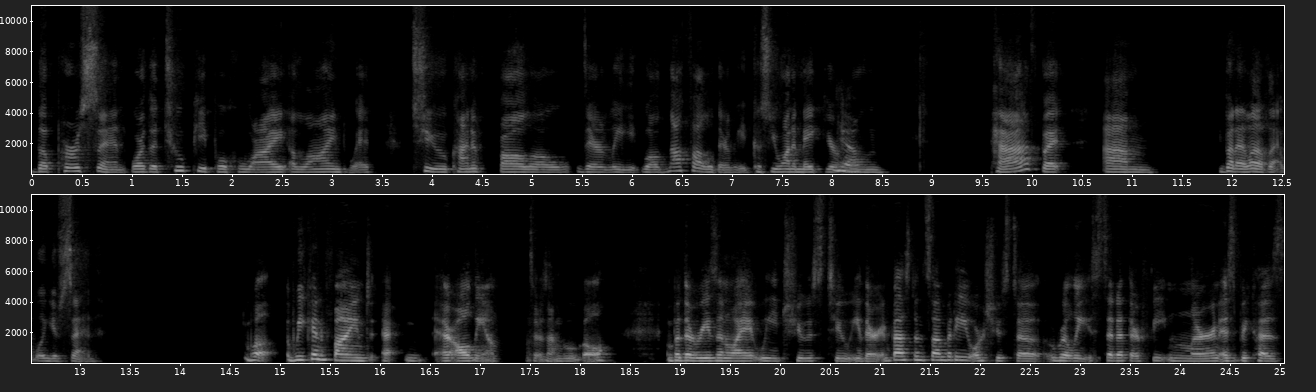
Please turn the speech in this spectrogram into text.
the person or the two people who I aligned with to kind of follow their lead. Well, not follow their lead because you want to make your yeah. own path, but um but I love that what you said. Well, we can find uh, all the answers on Google. But the reason why we choose to either invest in somebody or choose to really sit at their feet and learn is because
